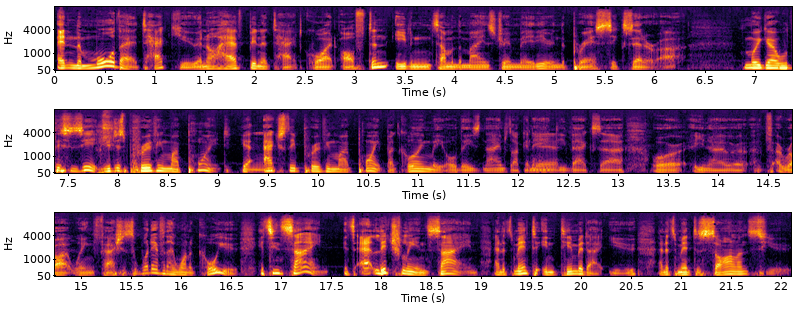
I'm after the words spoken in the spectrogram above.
And the more they attack you, and I have been attacked quite often, even in some of the mainstream media, in the press, etc. And we go, well, this is it. You're just proving my point. You're mm. actually proving my point by calling me all these names, like an Yeah. anti-vaxxer or you know a, a right-wing fascist, or whatever they want to call you. It's insane. It's literally insane, and it's meant to intimidate you, and it's meant to silence you.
